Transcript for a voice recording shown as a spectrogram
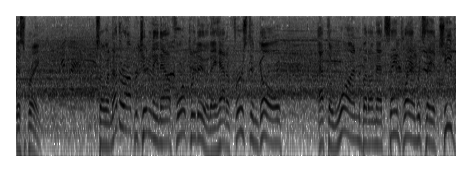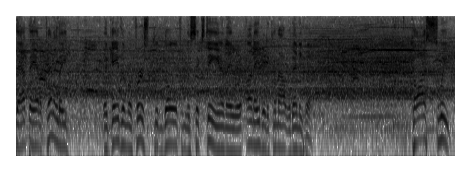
this spring. So another opportunity now for Purdue. They had a first and goal at the one, but on that same play in which they achieved that, they had a penalty that gave them a first and goal from the 16, and they were unable to come out with anything. Toss sweep.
